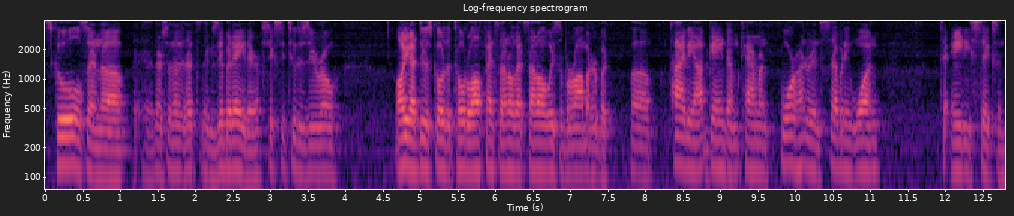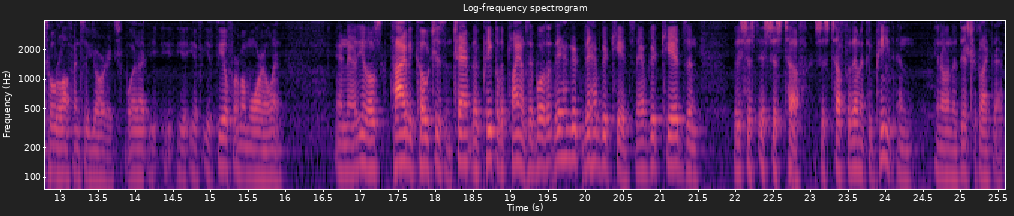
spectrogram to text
schools, and uh, there's another. That's Exhibit A there, 62 to zero. All you got to do is go to the total offense. I know that's not always the barometer, but uh, Tivy outgained them, Cameron, 471 to 86 in total offensive yardage. Boy, that you, you, you feel for Memorial and and uh, you know those Tivy coaches and champ, the people that play them say, boy, they have good they have good kids. They have good kids, and but it's just it's just tough. It's just tough for them to compete and you know in the district like that.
